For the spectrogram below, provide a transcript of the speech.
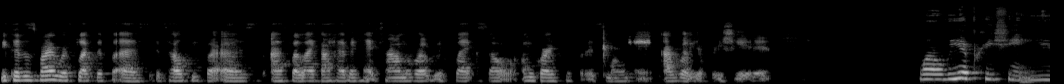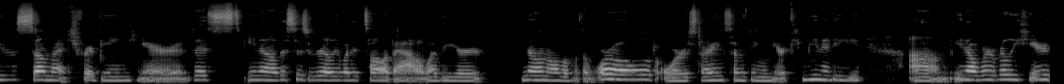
because it's very reflective for us. It's healthy for us. I feel like I haven't had time to really reflect, so I'm grateful for this moment. I really appreciate it. Well, we appreciate you so much for being here. This, you know, this is really what it's all about, whether you're known all over the world or starting something in your community. Um, you know, we're really here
